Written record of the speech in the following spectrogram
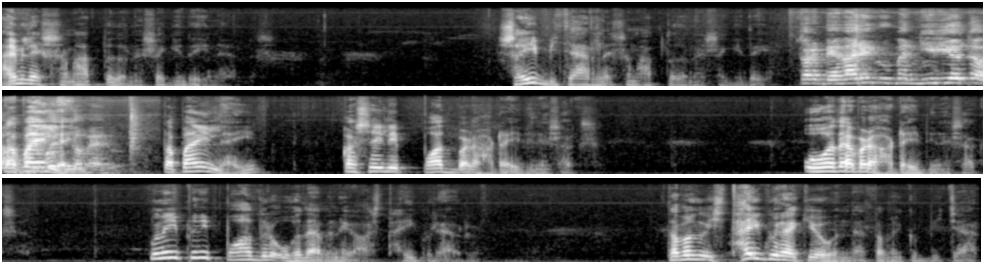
हामीलाई समाप्त गर्न सकिँदैन सही विचारलाई समाप्त गर्न सकिँदैन। तर व्यावहारिक रूपमा निरीय त तपाईँलाई तपाईँलाई कसैले पदबाट हटाइदिन सक्छ ओहदाबाट हटाइदिन सक्छ। कुनै पनि पद र ओहदा भनेको अस्थायी कुराहरू। तपाईँको स्थायी कुरा के हो भन्दा तपाईँको विचार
